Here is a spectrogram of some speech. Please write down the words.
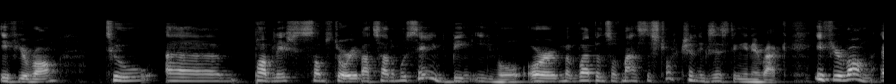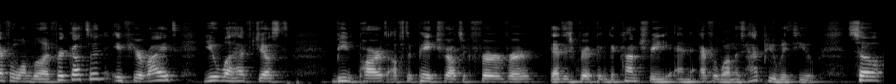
if you're wrong, to um, publish some story about Saddam Hussein being evil or weapons of mass destruction existing in Iraq. If you're wrong, everyone will have forgotten. If you're right, you will have just been part of the patriotic fervor that is gripping the country and everyone is happy with you. So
